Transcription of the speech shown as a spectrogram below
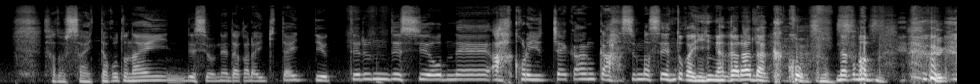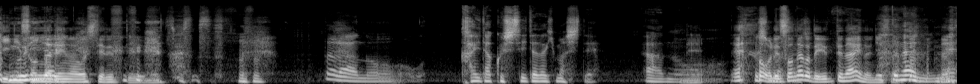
「サトシさん行ったことないんですよね。だから行きたいって言ってるんですよね。あこれ言っちゃいかんか。すいません」とか言いながらなんかこう なんかまあクッキーにそんな電話をしてるっていうね。だからあの快諾していただきましてあの、ね。俺そんなこと言ってないのにさ。言ってないのにね。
